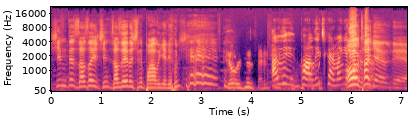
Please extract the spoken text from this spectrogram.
Şimdi de Zaza için. Zaza'ya da şimdi pahalı geliyormuş. Yo ucuz benim için. Abi pahalıyı çıkarman gerekiyor. orta geldi.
